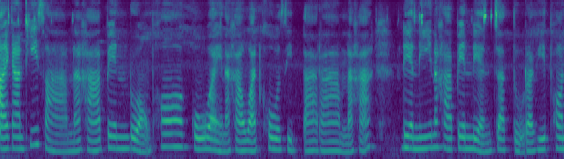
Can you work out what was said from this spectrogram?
รายการที่ 3 นะคะ เป็นหลวงพ่อกล้วยนะคะ วัดโคสิตารามนะคะเหรียญนี้นะคะเป็นเหรียญจัตุรพิษพร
